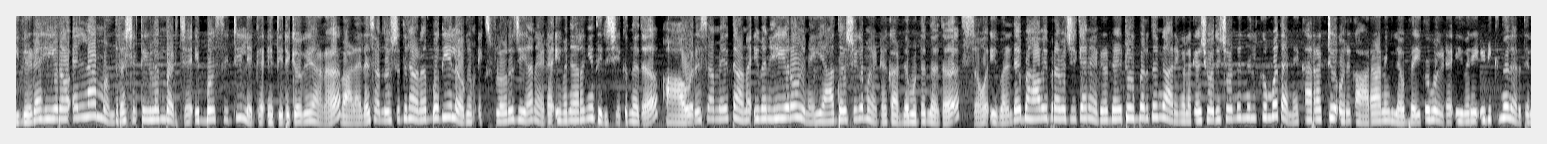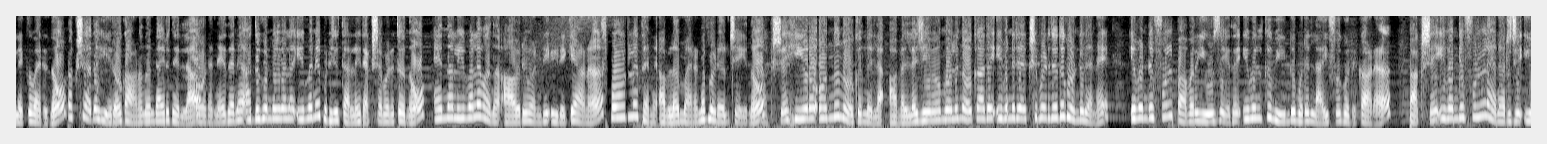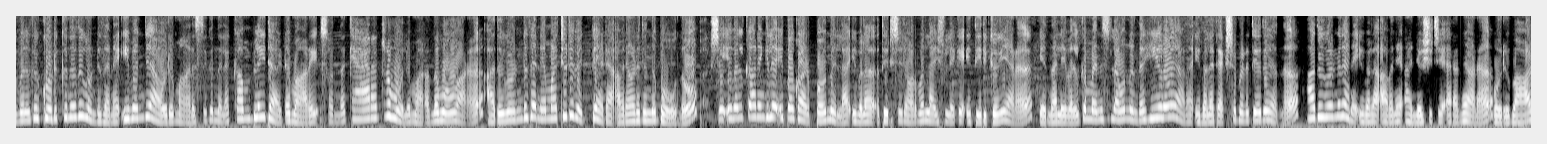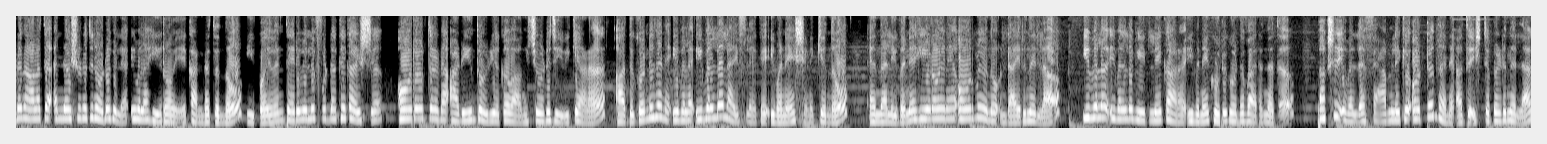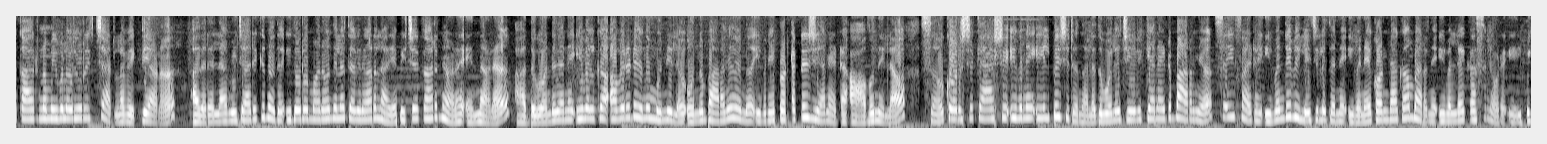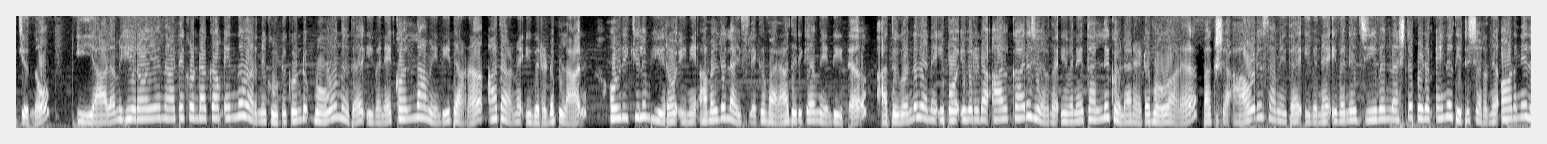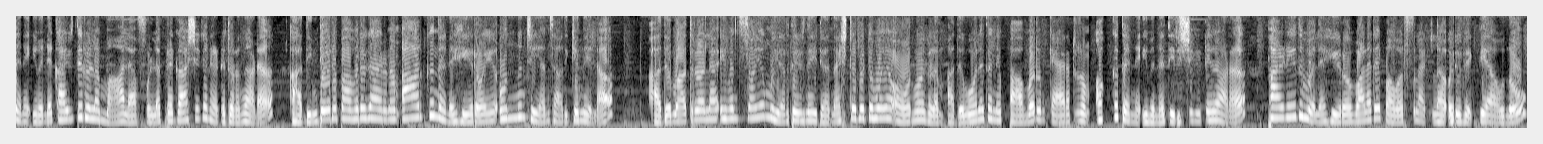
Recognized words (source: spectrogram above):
ഇവിടെ ഹീറോ എല്ലാ മന്ത്രശക്തികളും പഠിച്ച് ഇപ്പോൾ സിറ്റിയിലേക്ക് എത്തിയിരിക്കുകയാണ്. വളരെ സന്തോഷത്തിലാണ് പുതിയ ലോകം എക്സ്പ്ലോർ ചെയ്യാനായിട്ട് ഇവൻ ഇറങ്ങി തിരിച്ചേക്കുന്നത്. ആ ഒരു സമയത്താണ് ഇവൻ ഹീറോയിനെ യാദർശികമായിട്ട് കണ്ടുമുട്ടുന്നത്. സോ ഇവളുടെ ഭാവി പ്രവചിക്കാനായിട്ട് ഡേറ്റ് ഓഫ് ബർത്തും കാര്യങ്ങളൊക്കെ ചോദിച്ചുകൊണ്ട് നിൽക്കുമ്പോൾ തന്നെ കറക്റ്റ് ഒരു കാറാണെങ്കിലോ ബ്രേക്ക് പോയിട്ട് ഇവരെ ഇടിക്കുന്ന തരത്തിലേക്ക് വരുന്നു. പക്ഷെ അത് ഹീറോ കാണുന്നുണ്ടായിരുന്നില്ല. ഉടനെ തന്നെ അതുകൊണ്ട് ഇവളെ ഇവനെ പിടിച്ച് തള്ളി രക്ഷപ്പെടുത്തുന്നു. എന്നാൽ ഇവളെ വന്ന് ആ ഒരു വണ്ടി ഇടിക്കുകയാണ്. സ്പോട്ടിൽ തന്നെ അവൾ മരണപ്പെടുകയും ചെയ്യുന്നു. പക്ഷെ ഹീറോ ഒന്നും നോക്കുന്നില്ല. അവളുടെ ജീവൻ പോലും നോക്കാതെ ഇവനെ രക്ഷപ്പെടുത്തിയത് കൊണ്ട് തന്നെ ഇവന്റെ ഫുൾ പവർ യൂസ് ചെയ്ത് ഇവൾക്ക് വീണ്ടും ഒരു ലൈഫ് കൊടുക്കാണ് പക്ഷെ ഇവന്റെ ഫുൾ എനർജി ഇവൾക്ക് കൊടുക്കുന്നത് കൊണ്ട് തന്നെ ഇവന്റെ ആ ഒരു മാനസിക നില കംപ്ലീറ്റ് ആയിട്ട് മാറി. സ്വന്തം ക്യാരക്ടർ പോലും മറന്നു പോവാണ് അതുകൊണ്ട് തന്നെ മറ്റൊരു വ്യക്തിയായിട്ട് അവനവിടെ നിന്ന് പോകുന്നു. പക്ഷെ ഇവൾക്കാണെങ്കിൽ ഇപ്പൊ കുഴപ്പമൊന്നുമില്ല. ഇവൾ തിരിച്ച് നോർമൽ ലൈഫിലേക്ക് എത്തിയിരിക്കുകയാണ്. എന്നാൽ ഇവൾക്ക് മനസ്സിലാവുന്നുണ്ട് ഹീറോയാണ് ഇവളെ രക്ഷപ്പെടുത്തിയത് എന്ന്. അതുകൊണ്ട് തന്നെ ഇവൾ അവനെ അന്വേഷിച്ച് ഇറങ്ങാണ്. ഒരുപാട് നാളത്തെ അന്വേഷണത്തിനൊടുവിൽ ഇവളെ ഹീറോയെ കണ്ടെത്തുന്നു. ഇപ്പൊ ഇവൻ തെരുവിൽ ഫുഡൊക്കെ കഴിച്ച് ഓരോരുത്തരുടെ അടിയും തൊഴിയൊക്കെ വാങ്ങിച്ചുകൊണ്ട് ജീവിക്കുകയാണ്. അതുകൊണ്ട് തന്നെ ഇവളെ ഇവളുടെ ലൈഫിലേക്ക് ഇവനെ ക്ഷണിക്കുന്നു. എന്നാൽ ഇവന് ഹീറോയിനെ ഓർമ്മയൊന്നും ഉണ്ടായിരുന്നില്ല. ഇവൾ ഇവളുടെ വീട്ടിലേക്കാണ് ഇവനെ കൂട്ടിക്കൊണ്ട് വരുന്നത്. പക്ഷെ ഇവളുടെ ഫാമിലിക്ക് ഒട്ടും തന്നെ അത് ഇഷ്ടപ്പെടുന്നില്ല. കാരണം ഇവൾ ഒരു റിച്ച് ആയിട്ടുള്ള വ്യക്തിയാണ്. അവരെല്ലാം വിചാരിക്കുന്നത് ഇതൊരു മനോനില തകരാറിലായ പിച്ചക്കാരനാണ് എന്നാണ്. അതുകൊണ്ട് തന്നെ ഇവൾക്ക് അവരുടെ ഒന്നും മുന്നിൽ ഒന്നും പറഞ്ഞു നിന്ന് ഇവരെ പ്രൊട്ടക്ട് ചെയ്യാനായിട്ട് ആവുന്നില്ല. സോ കുറച്ച് ക്യാഷ് ഇവനെ ഏൽപ്പിച്ചിട്ട് നല്ലതുപോലെ ജീവിക്കാനായിട്ട് പറഞ്ഞ് സേഫ് ആയിട്ട് ഇവന്റെ വില്ലേജിൽ തന്നെ ഇവനെ കൊണ്ടാക്കാൻ പറഞ്ഞ് ഇവളുടെ കസിനോട് ഏൽപ്പിക്കുന്നു. ഇയാളും ഹീറോയെ നാട്ടിൽ കൊണ്ടാക്കാം എന്ന് പറഞ്ഞ് കൂട്ടിക്കൊണ്ട് പോകുന്നത് ഇവനെ കൊല്ലാൻ വേണ്ടിയിട്ടാണ്. അതാണ് ഇവരുടെ പ്ലാൻ ഒരിക്കലും ഹീറോ ഇനി അവളുടെ ലൈഫിലേക്ക് വരാതിരിക്കാൻ വേണ്ടിയിട്ട്. അതുകൊണ്ട് തന്നെ ഇപ്പോൾ ഇവരുടെ ആൾക്കാർ ചേർന്ന് ഇവനെ തല്ലിക്കൊല്ലാനായിട്ട് പോവാണ്. പക്ഷെ ആ ഒരു സമയത്ത് ഇവനെ ഇവന്റെ ജീവൻ നഷ്ടപ്പെടും എന്ന് തിരിച്ചറിഞ്ഞ് ഉടനെ തന്നെ ഇവന്റെ കഴുത്തിലുള്ള മാല ഫുള്ള് പ്രകാശകനായിട്ട് തുടങ്ങാണ്. അതിന്റെ ഒരു പവർ കാരണം ആർക്കും തന്നെ ഹീറോയെ ഒന്നും ചെയ്യാൻ സാധിക്കുന്നില്ല. അതുമാത്രമല്ല ഇവൻ സ്വയം ഉയർത്തെഴുന്നേറ്റ് നഷ്ടപ്പെട്ടു പോയ ഓർമ്മകളും അതുപോലെ തന്നെ പവറും ക്യാരക്ടറും ഒക്കെ തന്നെ ഇവനെ തിരിച്ചു കിട്ടിയതാണ്. പഴയതുപോലെ ഹീറോ വളരെ പവർഫുൾ ആയിട്ടുള്ള ഒരു വ്യക്തിയാവുന്നു.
